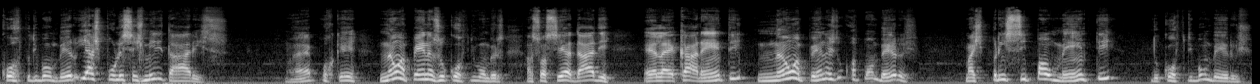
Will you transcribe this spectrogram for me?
Corpo de Bombeiro e as polícias militares. Não é? Porque não apenas o Corpo de Bombeiros, a sociedade ela é carente não apenas do Corpo de Bombeiros, mas principalmente do Corpo de Bombeiros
